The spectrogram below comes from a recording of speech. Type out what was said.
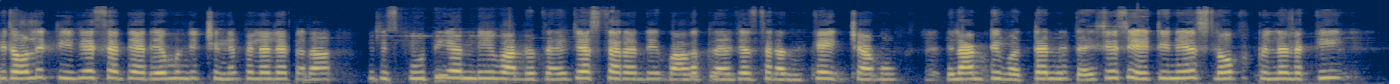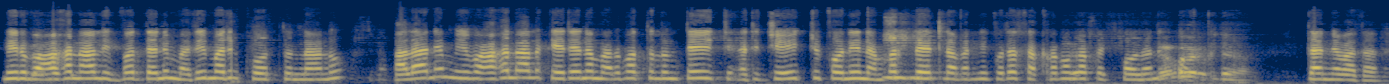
ఇది ఓన్లీ టీవీఎస్ అంటే అదేముంది? చిన్నపిల్లలే కదా. ఇది స్కూటీ అండి. వాళ్ళు డ్రైవ్ చేస్తారండి. బాగా డ్రైవ్ చేస్తారు. అందుకే ఇచ్చాము. ఇలాంటి వద్దండి దయచేసి ఎయిటీన్ ఇయర్స్ లోపు పిల్లలకి మీరు వాహనాలు ఇవ్వద్దని మరీ మరీ కోరుతున్నాను. అలానే మీ వాహనాలకు ఏదైనా మరమ్మతులు ఉంటే అది చేయించుకొని నంబర్ ప్లేట్లు అవన్నీ కూడా సక్రమంగా పెట్టుకోవాలని కోరుతున్నాను. ధన్యవాదాలు.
